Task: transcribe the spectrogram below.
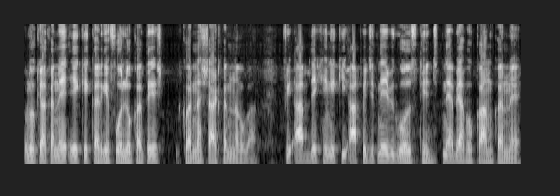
उनको क्या करना है? एक एक करके फॉलो करते करना स्टार्ट करना होगा। फिर आप देखेंगे कि आपके जितने भी गोल्स थे, जितने अभी आपको काम करना है,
